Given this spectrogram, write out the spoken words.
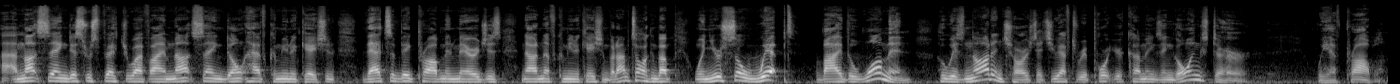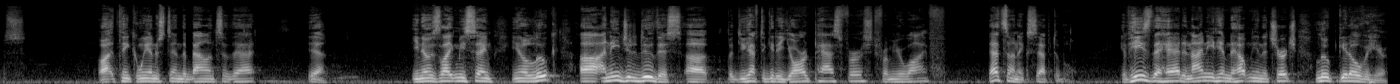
I'm not saying disrespect your wife. I am not saying don't have communication. That's a big problem in marriages, not enough communication. But I'm talking about when you're so whipped by the woman who is not in charge that you have to report your comings and goings to her, we have problems. I think, can we understand the balance of that? Yeah. You know, it's like me saying, you know, Luke, uh, I need you to do this, uh, but do you have to get a yard pass first from your wife? That's unacceptable. If he's the head and I need him to help me in the church, Luke, get over here.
